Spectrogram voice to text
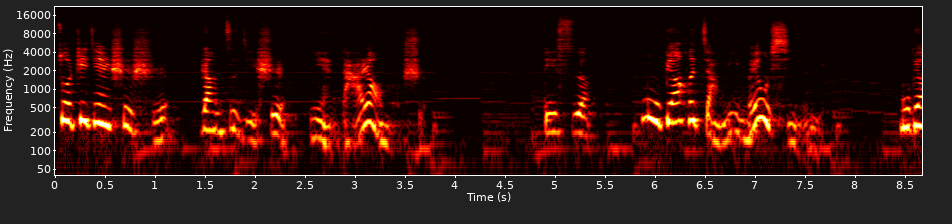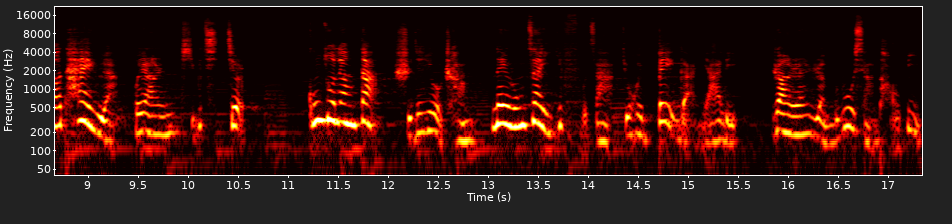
做这件事时，让自己是免打扰模式。第四，目标和奖励没有吸引力，目标太远会让人提不起劲儿。工作量大，时间又长，内容再一复杂，就会倍感压力，让人忍不住想逃避。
